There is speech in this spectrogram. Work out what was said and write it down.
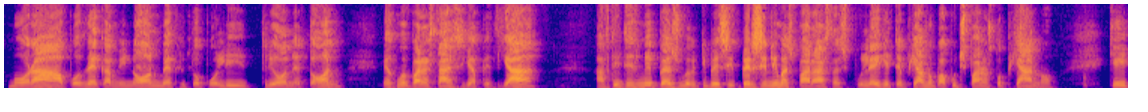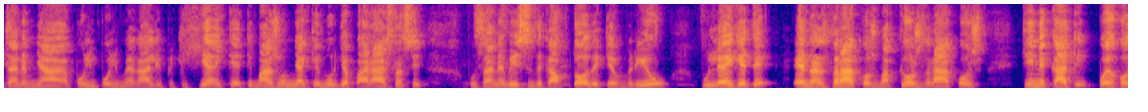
μωρά από 10 μηνών μέχρι το πολύ 3 ετών. Έχουμε παραστάσεις για παιδιά. Αυτή τη στιγμή παίζουμε την περσινή μας παράσταση που λέγεται «Πιάνω παπούτσι πάνω στο πιάνο» και ήταν μια πολύ πολύ μεγάλη επιτυχία και ετοιμάζουμε μια καινούργια παράσταση που θα ανεβεί στις 18 Δεκεμβρίου που λέγεται ένας δράκος μα ποιος δράκος και είναι κάτι που έχω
